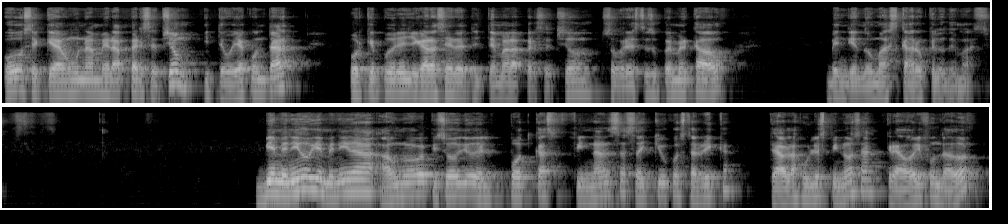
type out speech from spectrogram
o se queda una mera percepción y te voy a contar por qué podría llegar a ser el tema de la percepción sobre este supermercado vendiendo más caro que los demás. Bienvenido, bienvenida a un nuevo episodio del podcast Finanzas IQ Costa Rica. Te habla Julio Espinosa, creador y fundador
